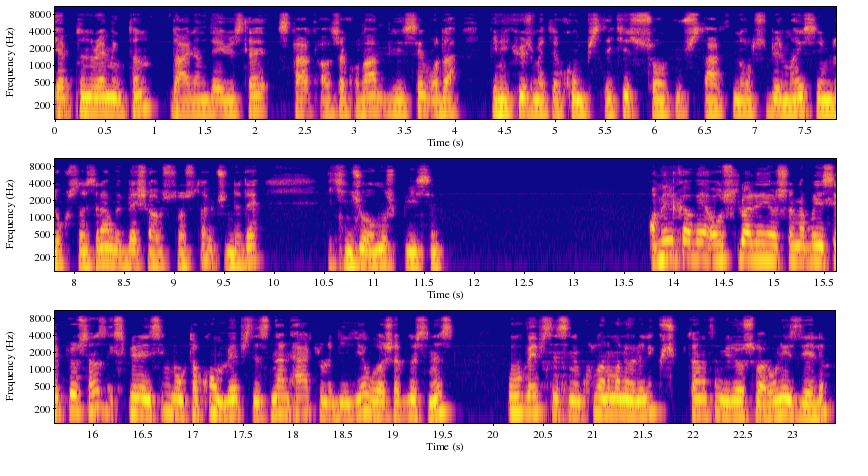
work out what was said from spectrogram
Captain Remington Dylan Davis'le start alacak olan bir isim. O da 1200 metre kum pistteki son 3 startında 31 Mayıs, 29 Haziran ve 5 Ağustos'ta. Üçünde de ikinci olmuş bir isim. Amerika ve Avustralya yarışlarına bahis yapıyorsanız xpracing.com web sitesinden her türlü bilgiye ulaşabilirsiniz. Bu web sitesinin kullanımına yönelik küçük bir tanıtım videosu var. Onu izleyelim.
